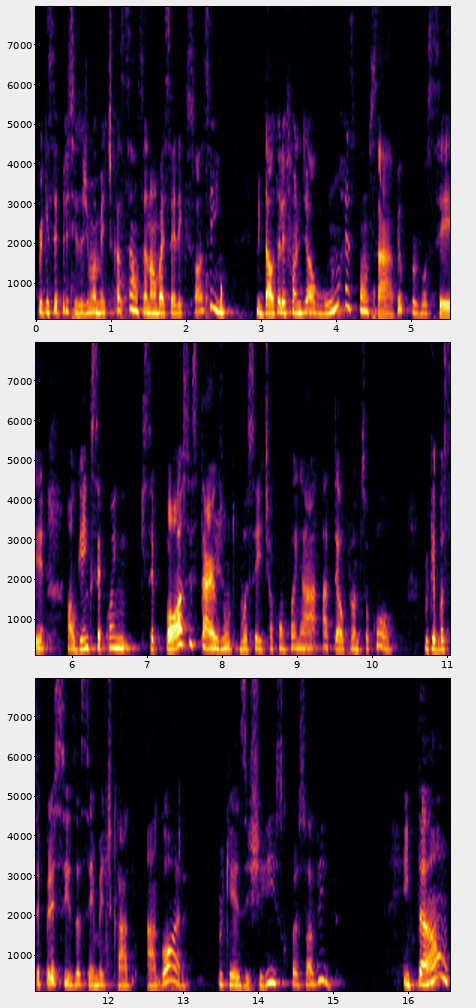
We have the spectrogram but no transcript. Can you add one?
Porque você precisa de uma medicação, você não vai sair daqui sozinho. Me dá o telefone de algum responsável por você, alguém que você, que você possa estar junto com você e te acompanhar até o pronto-socorro. Porque você precisa ser medicado agora, porque existe risco para sua vida. Então,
